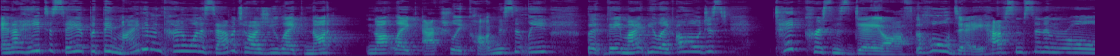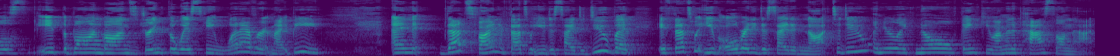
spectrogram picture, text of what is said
And I hate to say it, but they might even kind of want to sabotage you, like not not like actually cognizantly, but they might be like, oh, just take Christmas Day off, the whole day, have some cinnamon rolls, eat the bonbons, drink the whiskey, whatever it might be. And that's fine if that's what you decide to do. But if that's what you've already decided not to do, and you're like, no, thank you, I'm going to pass on that.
